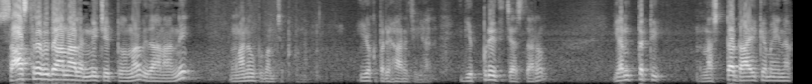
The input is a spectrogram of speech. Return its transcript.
శాస్త్ర విధానాలన్నీ చెప్పిన విధానాన్ని మనం మనం చెప్పుకున్నాం. ఈ యొక్క పరిహారం చేయాలి. ఇది ఎప్పుడైతే చేస్తారో ఎంతటి నష్టదాయకమైన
